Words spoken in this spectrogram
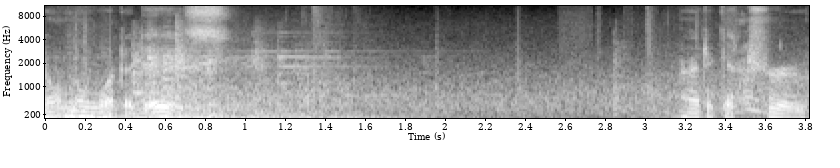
Don't know what it is. Try to get through.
